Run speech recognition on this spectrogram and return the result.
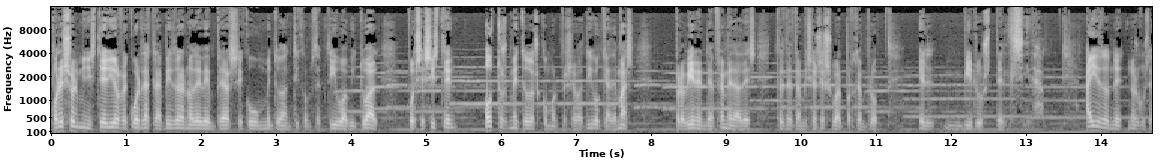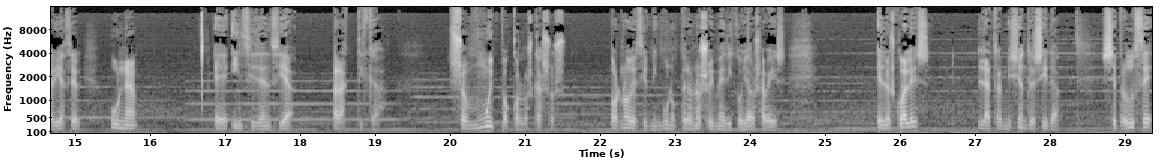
Por eso el Ministerio recuerda que la píldora no debe emplearse como un método anticonceptivo habitual, pues existen otros métodos como el preservativo que además provienen de enfermedades de transmisión sexual, por ejemplo, el virus del SIDA. Ahí es donde nos gustaría hacer una eh, incidencia práctica. Son muy pocos los casos, por no decir ninguno, pero no soy médico, ya lo sabéis, en los cuales la transmisión del SIDA se produce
